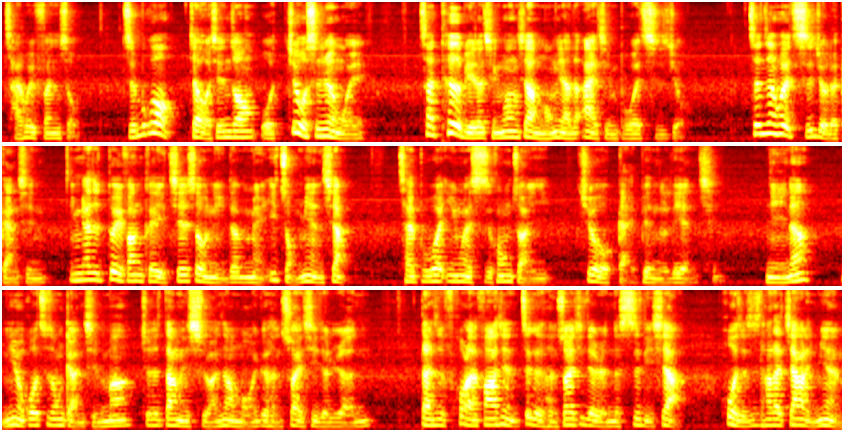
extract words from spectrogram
才会分手。只不过在我心中，我就是认为，在特别的情况下萌芽的爱情不会持久，真正会持久的感情，应该是对方可以接受你的每一种面相，才不会因为时空转移就改变了恋情。你呢？你有过这种感情吗？就是当你喜欢上某一个很帅气的人，但是后来发现这个很帅气的人的私底下，或者是他在家里面，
